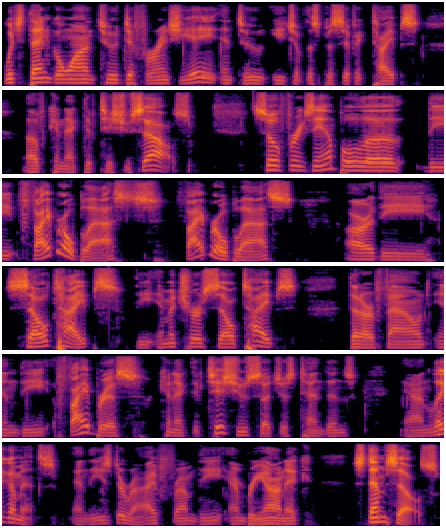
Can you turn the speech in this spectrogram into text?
which then go on to differentiate into each of the specific types of connective tissue cells. So, for example, uh, the fibroblasts, fibroblasts are the cell types, the immature cell types that are found in the fibrous connective tissues such as tendons and ligaments, and these derive from the embryonic stem cells.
